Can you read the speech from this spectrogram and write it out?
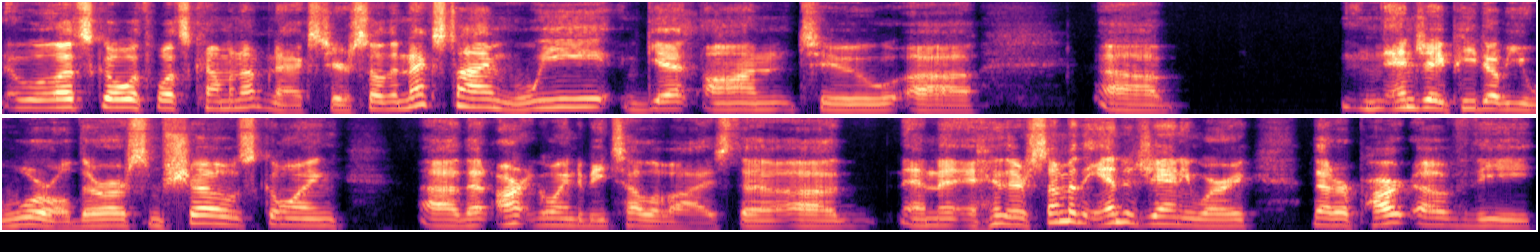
well, let's go with what's coming up next here. So the next time we get on to uh, uh, NJPW World, there are some shows going uh, that aren't going to be televised. Uh, and the, there's some at the end of January that are part of the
